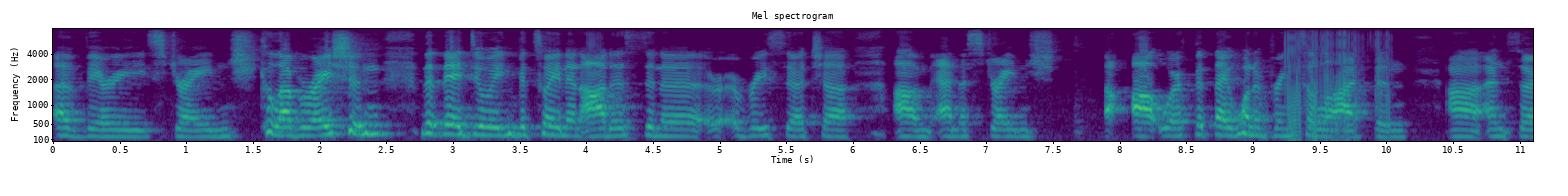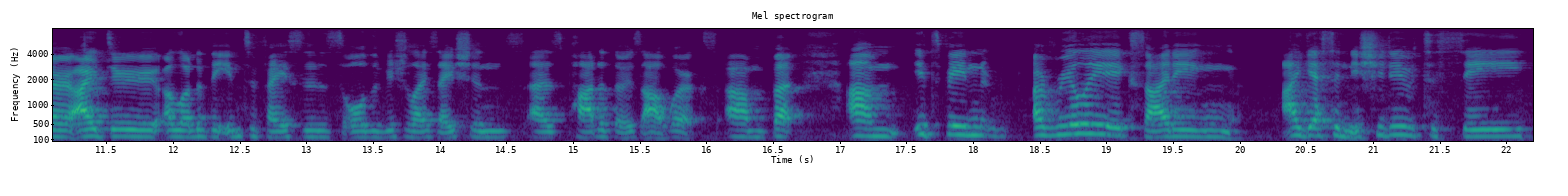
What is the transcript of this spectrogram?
a very strange collaboration that they're doing between an artist and a, a researcher um, and a strange uh, artwork that they want to bring to life and uh, and so I do a lot of the interfaces or the visualizations as part of those artworks. Um, but um, it's been a really exciting, I guess, initiative to see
